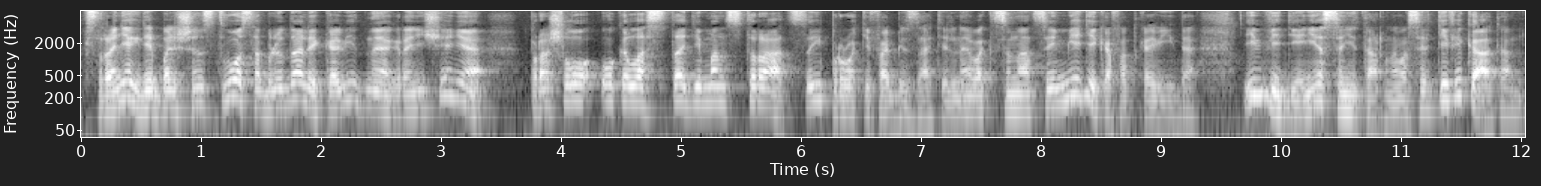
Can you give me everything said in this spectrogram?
в стране, где большинство соблюдали ковидные ограничения, прошло около 100 демонстраций против обязательной вакцинации медиков от ковида и введения санитарного сертификата.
